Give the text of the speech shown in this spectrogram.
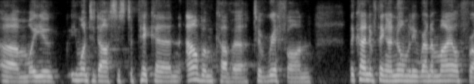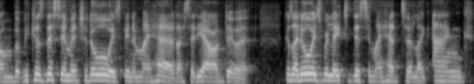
um, where you he wanted artists to pick an album cover to riff on, the kind of thing I normally run a mile from. But because this image had always been in my head, I said, "Yeah, I'll do it," because I'd always related this in my head to like Ingres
